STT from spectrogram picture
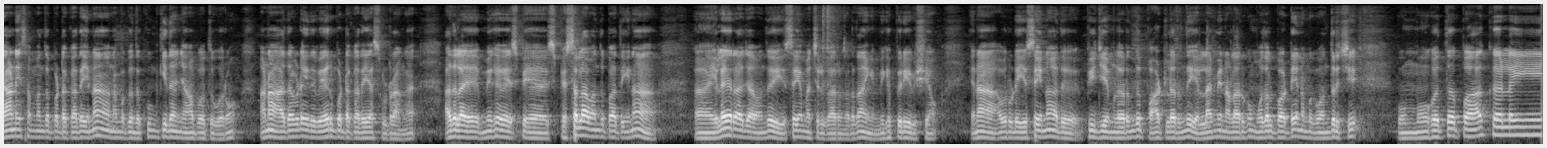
யானை சம்மந்தப்பட்ட கதைனா நமக்கு இந்த கும்கி தான் ஞாபகத்துக்கு வரும். ஆனால் அதை விட இது வேறுபட்ட கதையாக சொல்கிறாங்க அதில் மிக ஸ்பெ ஸ்பெஷலாக வந்து பார்த்திங்கன்னா இளையராஜா வந்து இசையமைச்சிருக்காருங்கிறது தான் இங்கே மிகப்பெரிய விஷயம். ஏன்னா அவருடைய இசைனா அது பிஜிஎம்லேருந்து பாட்டிலேருந்து எல்லாமே நல்லாயிருக்கும் முதல் பாட்டே நமக்கு வந்துருச்சு. உன் முகத்தை பார்க்கலையே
